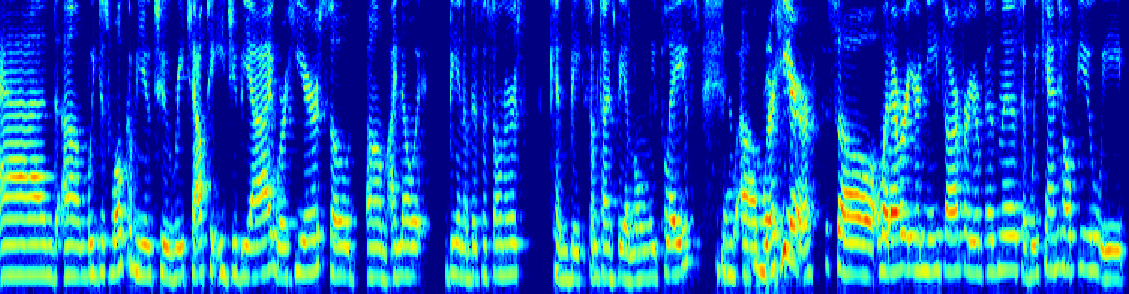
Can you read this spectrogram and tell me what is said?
And um, we just welcome you to reach out to EGBI. We're here, so um, I know being a business owners can be sometimes be a lonely place. Yeah. Uh, we're here. So, whatever your needs are for your business, if we can't help you, we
